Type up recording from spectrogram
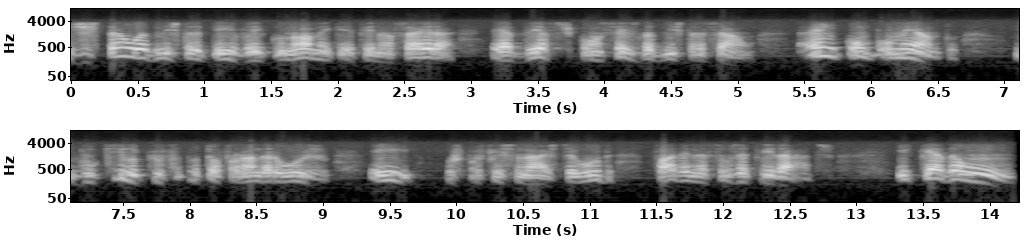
gestão administrativa, económica e financeira é desses conselhos de administração, em complemento do que o Dr. Fernando Araújo e os profissionais de saúde fazem nas suas atividades. E cada um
